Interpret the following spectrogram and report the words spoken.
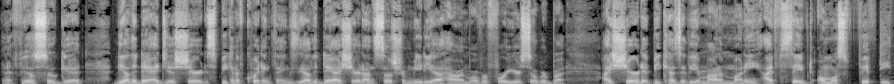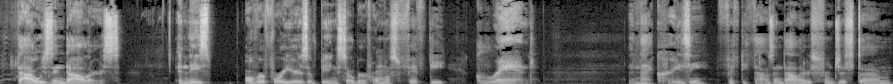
and it feels so good. The other day, I just shared. Speaking of quitting things, the other day I shared on social media how I'm over four years sober, but I shared it because of the amount of money. I've saved almost $50,000 in these over four years of being sober. Almost 50 grand. Isn't that crazy? $50,000 from just um,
